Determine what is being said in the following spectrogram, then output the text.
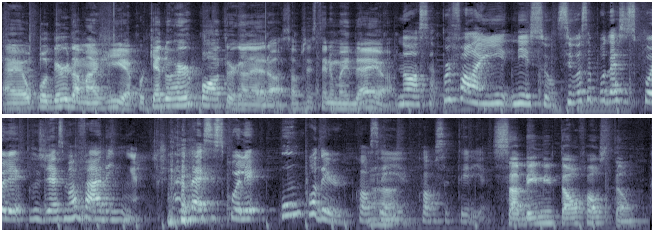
é, o poder da magia? Porque é do Harry Potter, galera. Ó, só pra vocês terem uma ideia, ó. Nossa, por falar nisso, se você pudesse escolher, se tivesse uma varinha, pudesse escolher um poder, qual Aham. Qual você teria? Saber imitar o Faustão.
